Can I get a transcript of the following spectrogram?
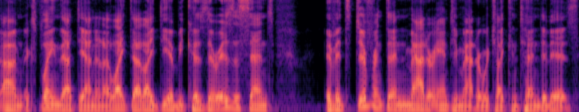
um, explain that, Dan, and I like that idea because there is a sense, if it's different than matter antimatter, which I contend it is,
